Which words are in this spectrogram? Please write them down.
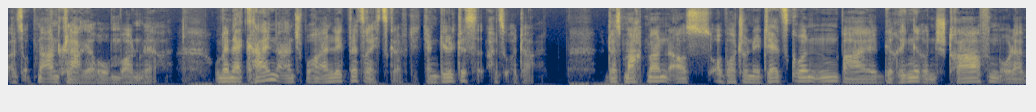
als ob eine Anklage erhoben worden wäre. Und wenn er keinen Einspruch einlegt, wird es rechtskräftig. Dann gilt es als Urteil. Das macht man aus Opportunitätsgründen bei geringeren Strafen oder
